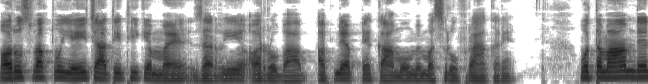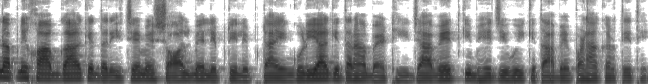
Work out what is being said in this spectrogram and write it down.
اور اس وقت وہ یہی چاہتی تھی کہ میں ذرری اور رباب اپنے اپنے کاموں میں مصروف رہا کریں۔ وہ تمام دن اپنی خوابگاہ کے دریچے میں شال میں لپٹی لپٹائی، گڑیا کی طرح بیٹھی، جاوید کی بھیجی ہوئی کتابیں پڑھا کرتی تھی۔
